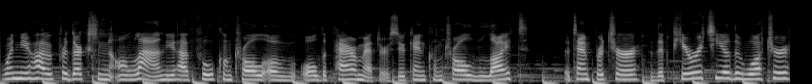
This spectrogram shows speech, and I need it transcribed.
When you have a production on land, you have full control of all the parameters. You can control light, the temperature, the purity of the water.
